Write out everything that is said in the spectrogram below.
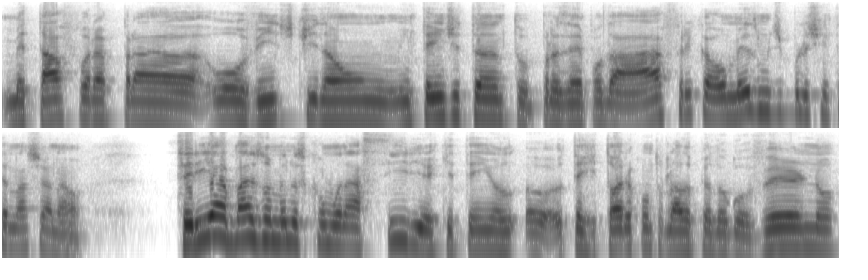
metáfora para o ouvinte que não entende tanto, por exemplo, da África ou mesmo de política internacional. Seria mais ou menos como na Síria, que tem o, o, território controlado pelo governo,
